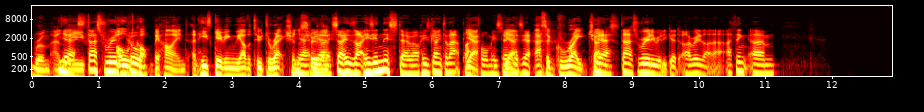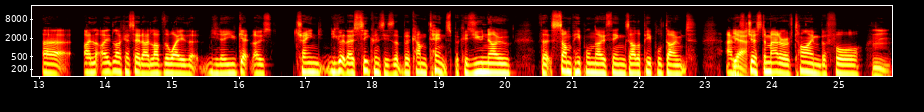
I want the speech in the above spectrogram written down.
room and yes leave that's really old cool. cop behind, and he's giving the other two directions yeah, through yeah. the. So he's like he's in this stairwell. He's going to that Yeah, platform. He's doing yeah, this. Yeah, that's a great chase. Yeah, that's really really good. I really like that. I think um uh I, I like I said I love the way that you know you get those change you get those sequences that become tense because you know that some people know things other people don't and Yeah. it's just a matter of time before Mm.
